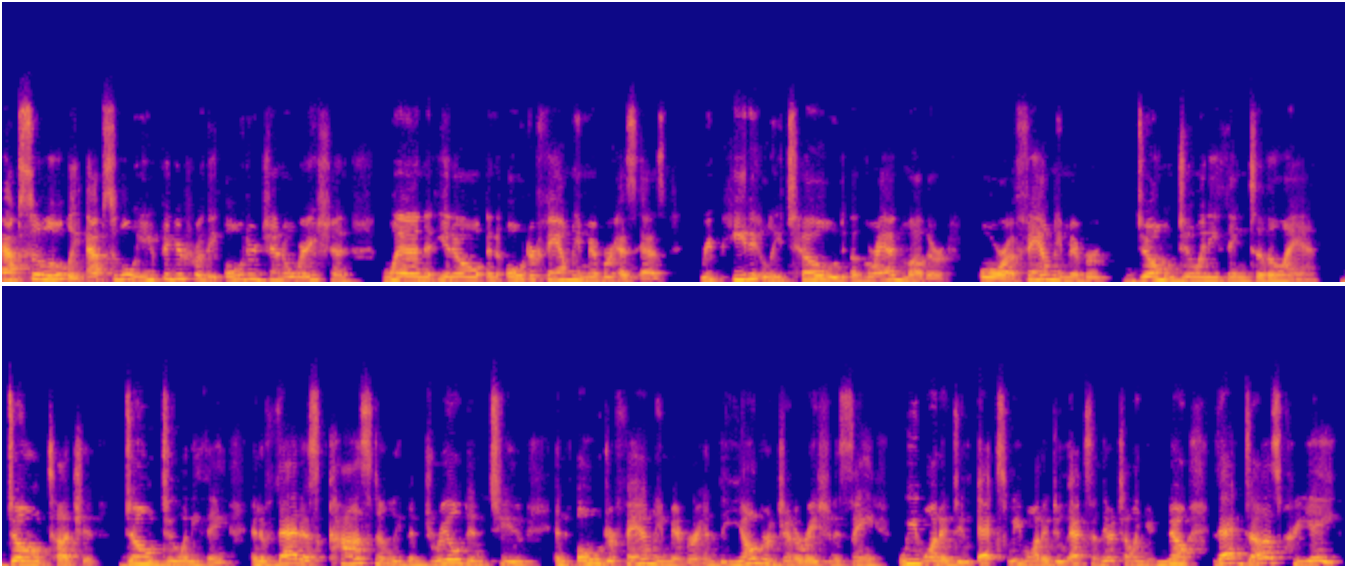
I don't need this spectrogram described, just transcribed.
Absolutely, absolutely. You figure for the older generation, when you know an older family member has as repeatedly told a grandmother or a family member, don't do anything to the land. Don't touch it. Don't do anything. And if that has constantly been drilled into an older family member and the younger generation is saying, we want to do X, we want to do X, and they're telling you no, that does create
